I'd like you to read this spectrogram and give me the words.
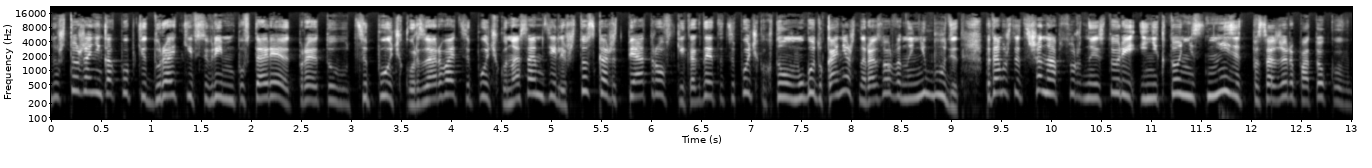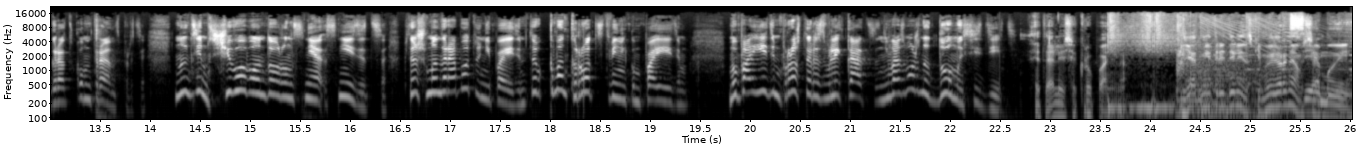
Ну что же они, как попки-дураки, все время повторяют про эту цепочку, разорвать цепочку? На самом деле, что скажет Петровский, когда эта цепочка к Новому году, конечно, разорвана не будет, потому что это совершенно абсурдная история, и никто не снизит пассажиропоток в городском транспорте. Ну, Дим, с чего бы он должен сня- снизиться? Потому что мы на работу не поедем, только мы к родственникам поедем. Мы поедем просто развлекаться. Невозможно дома сидеть. Это Олеся Крупанина. Я Дмитрий Делинский. Мы вернемся. Темы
